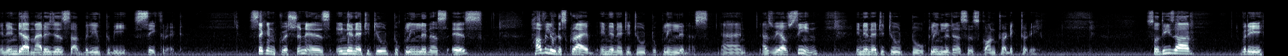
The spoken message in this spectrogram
In India, marriages are believed to be sacred. Second question is Indian attitude to cleanliness is how will you describe Indian attitude to cleanliness? And as we have seen, Indian attitude to cleanliness is contradictory. So these are very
